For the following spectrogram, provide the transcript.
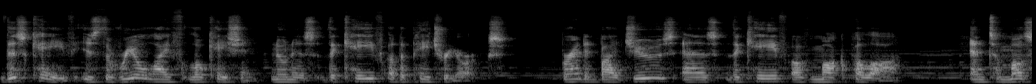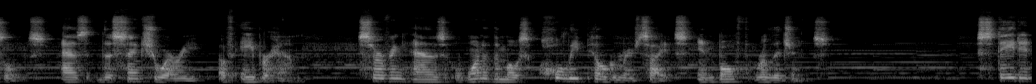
this cave is the real life location known as the Cave of the Patriarchs, branded by Jews as the Cave of Machpelah, and to Muslims as the Sanctuary of Abraham serving as one of the most holy pilgrimage sites in both religions. Stated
